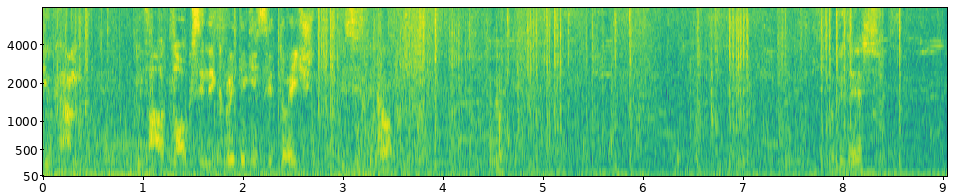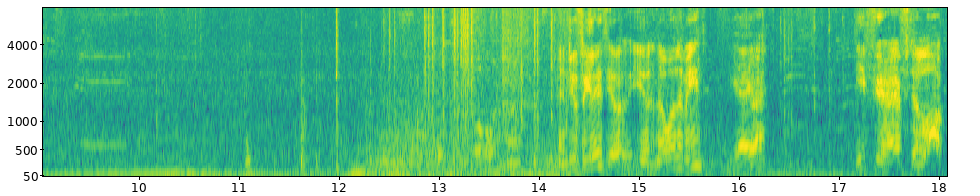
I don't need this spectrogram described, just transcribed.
You come without locks in a critical situation. This is the problem. Look at this. And you feel it? You, you know what I mean? Yeah, yeah. If you have the lock,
